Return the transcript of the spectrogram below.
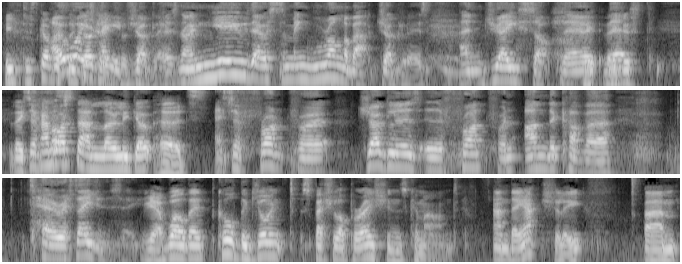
he discovers I the always hated society. jugglers, and I knew there was something wrong about jugglers. And JSOC, they're, They, they they're- just they cannot front- stand lowly goat herds. it's a front for jugglers is a front for an undercover terrorist agency. Yeah, well, they're called the Joint Special Operations Command, and they actually um,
